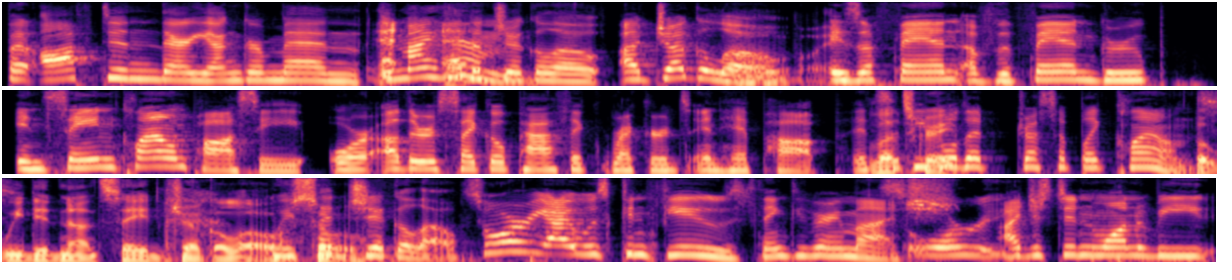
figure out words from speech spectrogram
but often they're younger men. In my head, a Ahem. gigolo. A juggalo Oh, boy. is a fan of the fan group Insane Clown Posse or other psychopathic records in hip hop. It's Well, the people great. that dress up like clowns. But we did not say juggalo. we so said gigolo. Sorry, I was confused. Thank you very much. Sorry. I just didn't want to be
